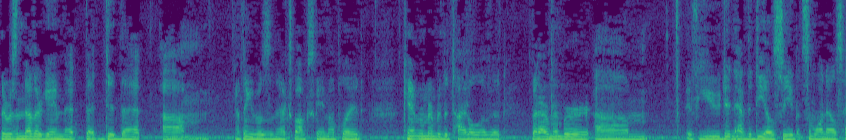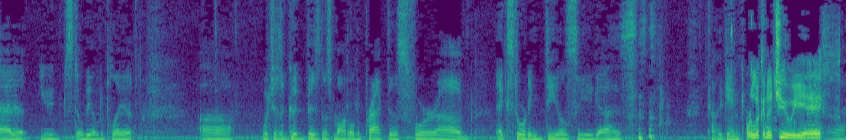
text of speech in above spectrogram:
There was another game that, that did that. Um, I think it was an Xbox game I played. Can't remember the title of it, but I remember um, if you didn't have the DLC but someone else had it, you'd still be able to play it. Uh, which is a good business model to practice for uh, extorting DLC, guys. of game. We're looking at you, EA. Yeah.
